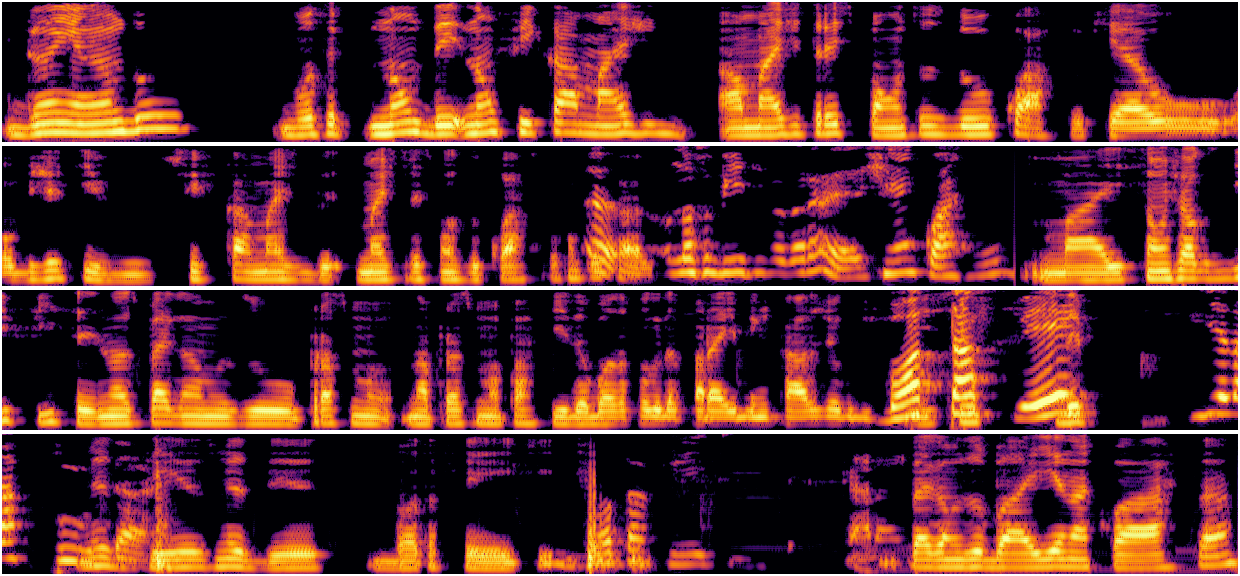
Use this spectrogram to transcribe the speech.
ganhando, você não, de, não fica a mais, de, a mais de três pontos do quarto, que é o objetivo. Se ficar mais de, mais de três pontos do quarto, fica complicado. É, o nosso objetivo agora é chegar em quarto, né? Mas são jogos difíceis. Nós pegamos o próximo, na próxima partida o Botafogo da Paraíba em casa, jogo difícil. Bota fake! De- Filha da Meu puta! Deus, meu Deus. Bota fake. Bota fake. Caralho. Pegamos o Bahia na quarta.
